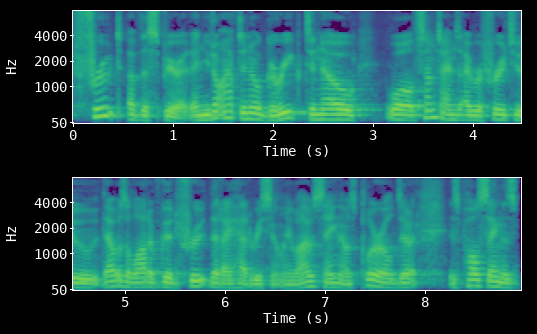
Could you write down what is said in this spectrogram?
fruit of the Spirit. And you don't have to know Greek to know, well, sometimes I refer to, that was a lot of good fruit that I had recently. Well, I was saying that was plural. Is Paul saying this?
